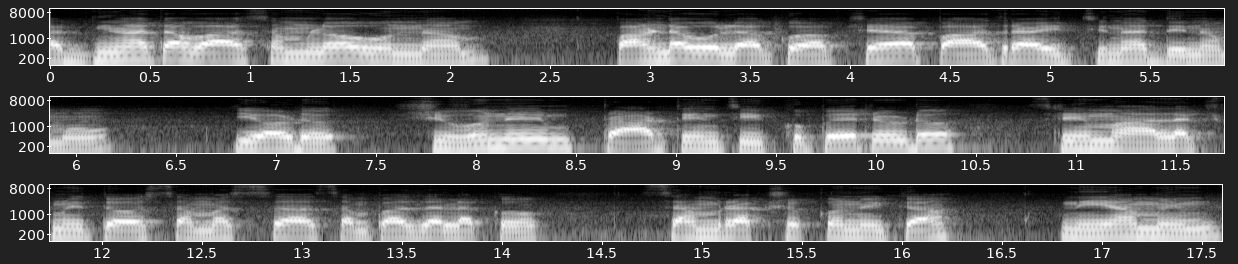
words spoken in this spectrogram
అజ్ఞాతవాసంలో ఉన్న పాండవులకు అక్షయ పాత్ర ఇచ్చిన దినము. ఏడు. శివుని ప్రార్థించి కుబేరుడు శ్రీ మహాలక్ష్మితో సమస్త సంపదలకు సంరక్షకునిగా నియమి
